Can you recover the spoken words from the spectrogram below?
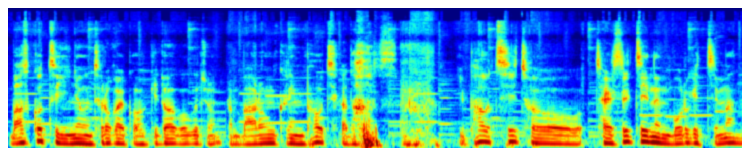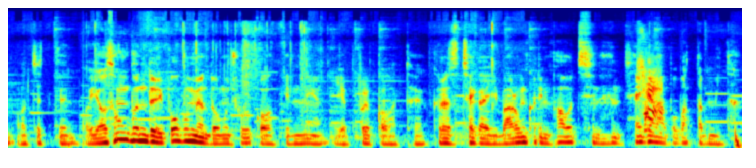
마스코트 인형은 들어갈 것 같기도 하고 그죠? 마론 크림 파우치가 나왔습니다 이 파우치 저 잘 쓸지는 모르겠지만 어쨌든 어, 여성분들이 뽑으면 너무 좋을 것 같긴 해요. 예쁠 것 같아요. 그래서 제가 이 마론크림 파우치는 3개나 뽑았답니다.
